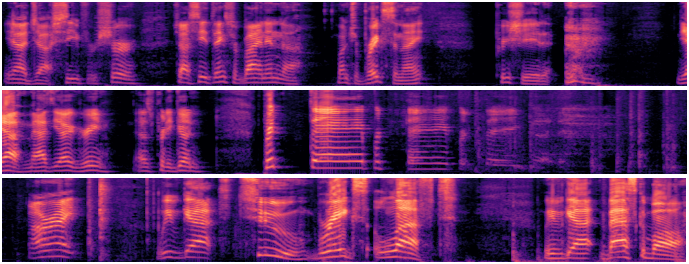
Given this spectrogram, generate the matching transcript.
Yeah, Josh C for sure. Josh C, thanks for buying in a bunch of breaks tonight. Appreciate it. yeah, Matthew, I agree. That was pretty good. Pretty, pretty, pretty good. All right. We've got two breaks left. We've got basketball.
